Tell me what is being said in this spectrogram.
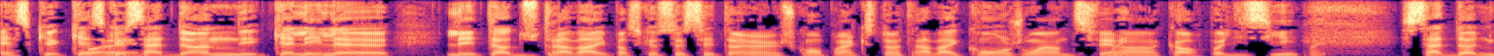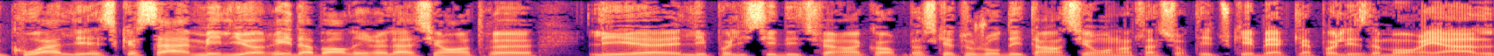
est-ce que qu'est-ce que ça donne? Quel est l'état du travail? Parce que ça, c'est un, je comprends que c'est un travail conjoint en différents corps policiers. Ça donne quoi? Est-ce que ça a amélioré d'abord les relations entre les, euh, les policiers des différents corps? Parce qu'il y a toujours des tensions entre la sûreté du Québec, la police de Montréal,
